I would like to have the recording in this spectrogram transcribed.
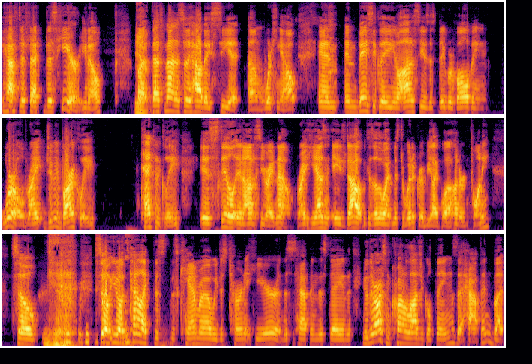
it has to affect this here, you know. yeah. But that's not necessarily how they see it um, working out. And and basically, you know, Odyssey is this big revolving world, right? Jimmy Barclay, technically, is still in Odyssey right now, right? He hasn't aged out because otherwise, Mr. Whittaker would be like what 120. So yeah. so you know it's kind of like this this camera we just turn it here and this is happening this day and you know there are some chronological things that happen but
